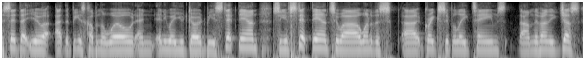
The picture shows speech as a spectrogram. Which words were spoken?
said that you're at the biggest club in the world, and anywhere you'd go would be a step down. So you've stepped down to uh, one of the uh, Greek Super League teams. Um, they've only just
